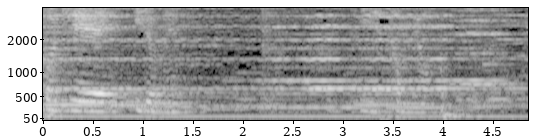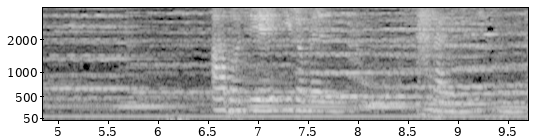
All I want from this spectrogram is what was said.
아버지의 이름엔 이선명 아버지의 이름엔 사랑이 있습니다.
